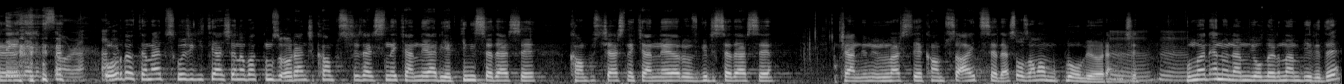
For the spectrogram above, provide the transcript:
Ee, değinelim sonra. Orada temel psikolojik ihtiyaçlarına baktığımız öğrenci kampüs içerisinde kendini eğer yetkin hissederse, kampüs içerisinde kendini eğer özgür hissederse, kendini üniversiteye, kampüse ait hissederse o zaman mutlu oluyor öğrenci. Bunların en önemli yollarından biri de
